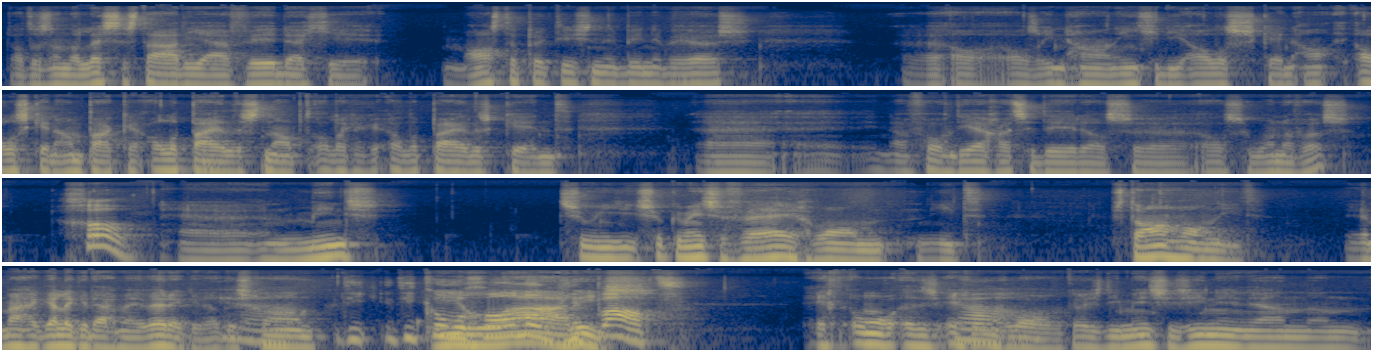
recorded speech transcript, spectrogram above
Dat is dan de laatste stadia weer dat je master practitioner binnen bij huis. Eh, al- als ingaan, eentje die alles kan, alles kan aanpakken, alle pijlers snapt, alle, alle pijlers kent. Eh, dan volgend jaar gaat ze studeren als, eh, als one of us. Goh. Eh, een mens, zo- zulke mensen vrij gewoon niet. Bestaan gewoon niet. Daar mag ik elke dag mee werken. Dat is gewoon Die, die komen gewoon op je pad. echt, on, het is echt Ja. ongelooflijk. Als je die mensen ziet, dan, dan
